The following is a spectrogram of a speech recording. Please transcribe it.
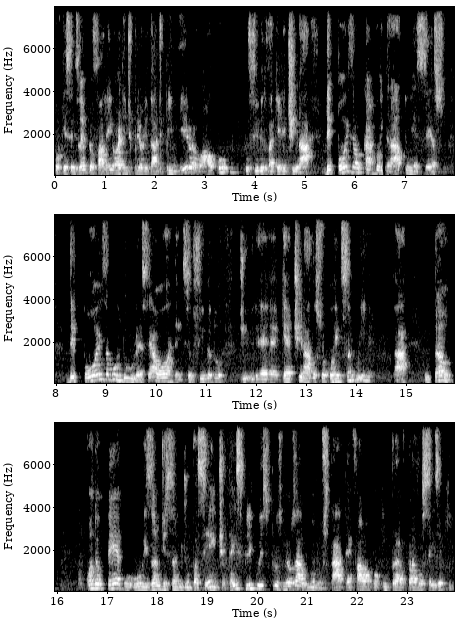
porque vocês lembram que eu falei em ordem de prioridade, primeiro é o álcool, que o fígado vai querer tirar, depois é o carboidrato em excesso, depois a gordura. Essa é a ordem que seu fígado de, é, quer tirar da sua corrente sanguínea, tá? Então, quando eu pego o exame de sangue de um paciente, eu até explico isso para os meus alunos, tá? Até falar um pouquinho para vocês aqui.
